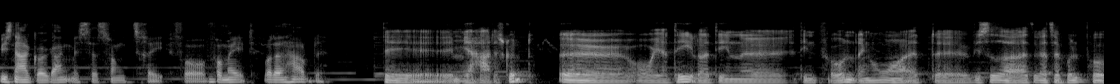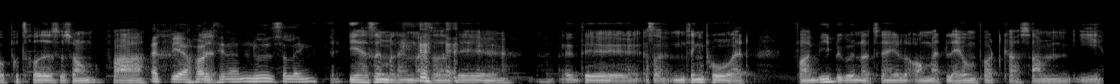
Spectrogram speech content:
vi snart går i gang med sæson 3 for format. Hvordan har du det? det jeg har det skønt. Øh, og jeg deler din, øh, din forundring over, at øh, vi sidder ved at tage hul på, på tredje sæson fra... At vi har holdt øh, hinanden ude så længe. Ja, simpelthen. altså, det, Øh, det, altså, man tænker på, at fra vi begyndte at tale om at lave en podcast sammen i,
